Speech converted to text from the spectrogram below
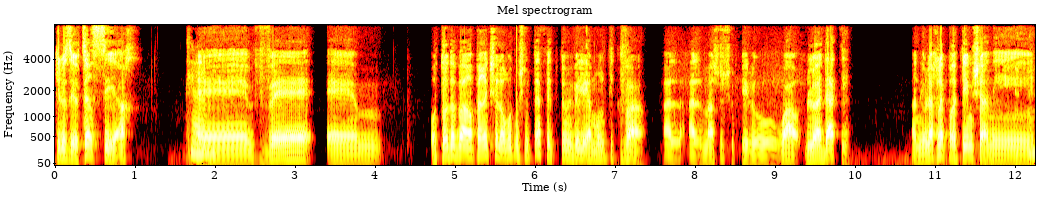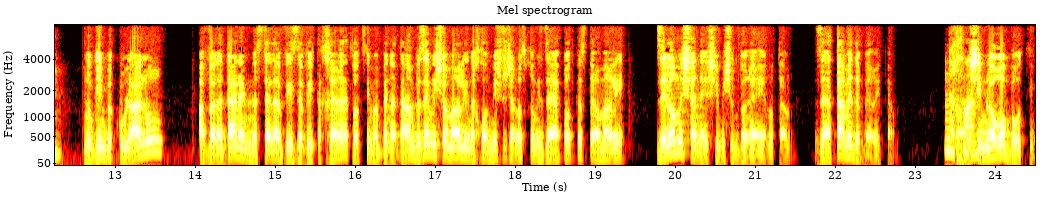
כאילו זה יוצר שיח, כן, אה, ואותו דבר הפרק של הורות משותפת, פתאום הביא לי המון תקווה על, על משהו שהוא כאילו, וואו, לא ידעתי. אני הולך לפרקים שאני נוגעים בכולנו, אבל עדיין אני מנסה להביא זווית אחרת, להוציא מהבן אדם, וזה מישהו אמר לי, נכון, מישהו שאני לא זוכר מי זה היה פודקאסטר, אמר לי, זה לא משנה שמישהו כבר ראיין אותם, זה אתה מדבר איתם. נכון. אנשים לא רובוטים,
